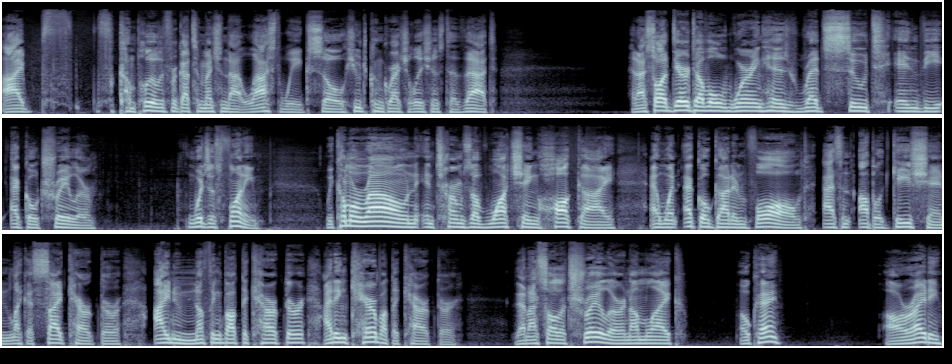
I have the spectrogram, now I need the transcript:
I f- completely forgot to mention that last week, so huge congratulations to that. And I saw Daredevil wearing his red suit in the Echo trailer, which is funny. We come around in terms of watching Hawkeye and when Echo got involved as an obligation, like a side character, I knew nothing about the character. I didn't care about the character. Then I saw the trailer and I'm like, okay, alrighty,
